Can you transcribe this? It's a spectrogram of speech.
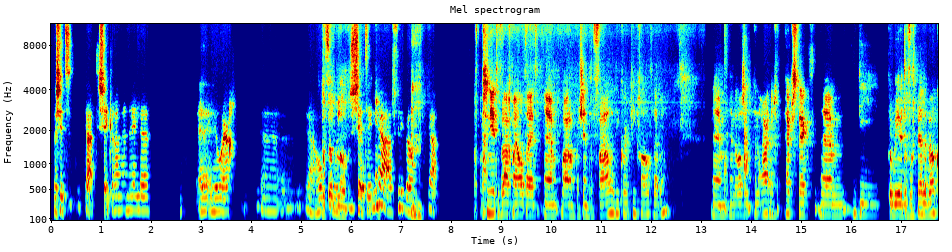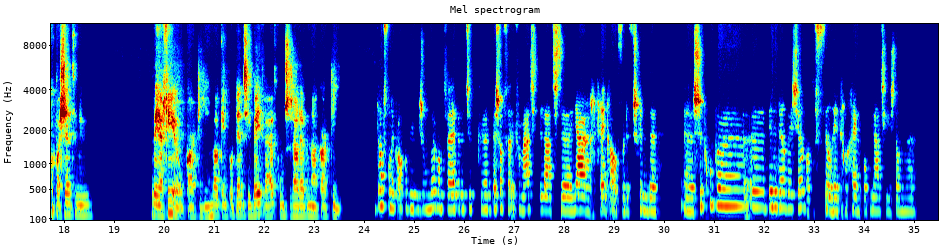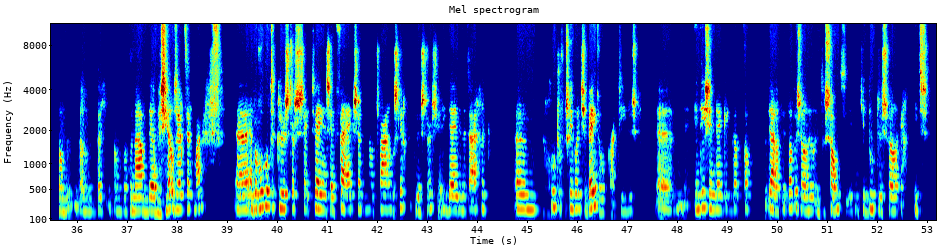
er zit, ja, het is zeker een, een hele, heel erg ja, hoge setting. Ja. ja. dat vind ik wel. Ja. Dat fascineert de vraag mij altijd um, waarom patiënten falen die CAR gehad hebben. Um, en er was een, een aardig abstract um, die probeerde te voorspellen welke patiënten nu reageren op CAR-T en welke in potentie betere uitkomsten zouden hebben na CAR-T. Dat vond ik ook alweer bijzonder, want we hebben natuurlijk eh, best wel veel informatie de laatste jaren gekregen over de verschillende uh, subgroepen uh, binnen de LBCL, wat een veel heterogene populatie is dan, dan, dan, dat, de naam DLBCL zegt, zeg maar. en bijvoorbeeld de clusters C2 en C5 zijn notoire heel slechte clusters. Ja, die deden het eigenlijk um, goed of misschien wel ietsje beter op CAR-T. Dus in die zin denk ik dat dat ja, dat, dat is wel heel interessant. Want je doet dus wel echt iets,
